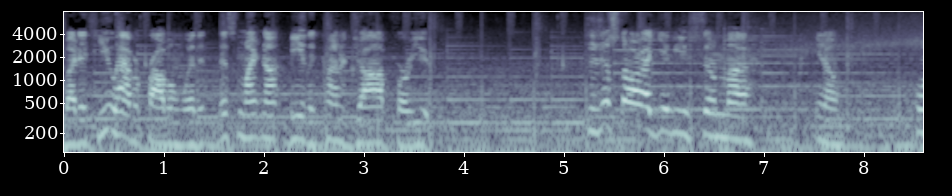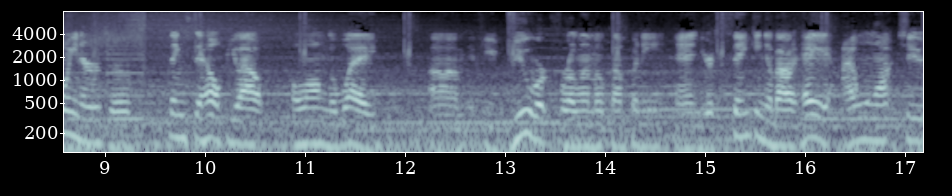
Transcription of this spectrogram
But if you have a problem with it, this might not be the kind of job for you. So just thought I'd give you some, uh, you know, pointers of things to help you out along the way. Um, if you do work for a limo company and you're thinking about, hey, I want to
